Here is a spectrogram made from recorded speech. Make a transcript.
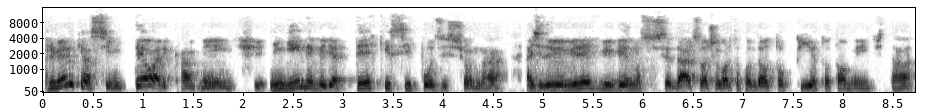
Primeiro que assim, teoricamente, ninguém deveria ter que se posicionar. A gente deveria viver numa sociedade, lógico, agora estou falando da utopia totalmente, tá?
